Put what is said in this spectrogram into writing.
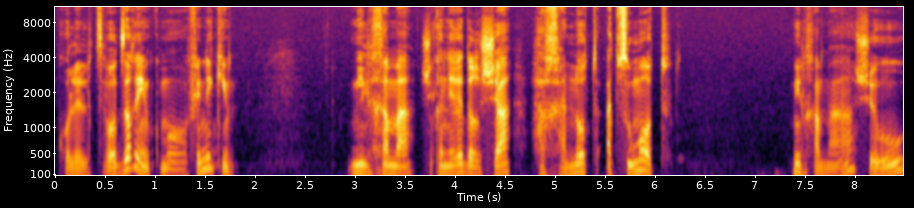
כולל צבאות זרים כמו הפיניקים. מלחמה שכנראה דרשה הכנות עצומות. מלחמה שהוא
